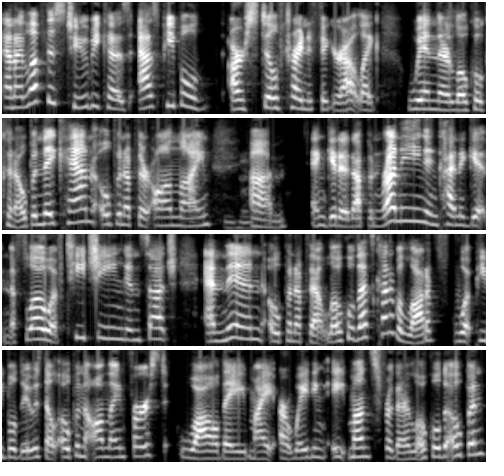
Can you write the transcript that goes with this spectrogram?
And I love this too because as people are still trying to figure out like when their local can open, they can open up their online mm-hmm. um, and get it up and running and kind of get in the flow of teaching and such and then open up that local that's kind of a lot of what people do is they'll open the online first while they might are waiting 8 months for their local to open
